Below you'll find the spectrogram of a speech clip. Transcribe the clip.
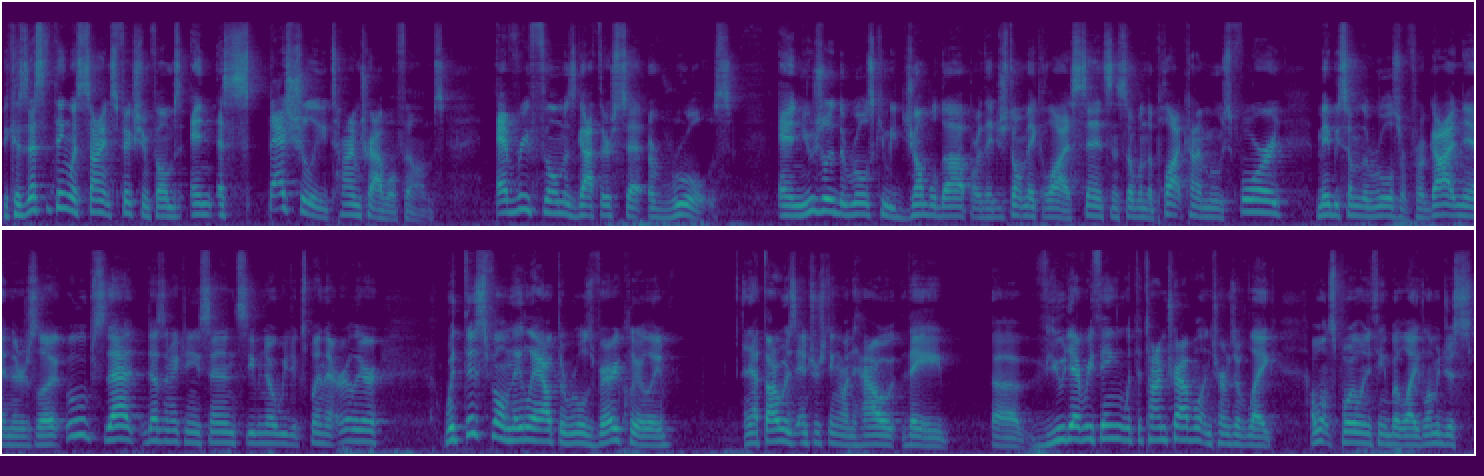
because that's the thing with science fiction films and especially time travel films. Every film has got their set of rules. And usually the rules can be jumbled up or they just don't make a lot of sense. And so when the plot kind of moves forward, maybe some of the rules are forgotten and there's like, oops, that doesn't make any sense, even though we'd explained that earlier. With this film, they lay out the rules very clearly. And I thought it was interesting on how they uh, viewed everything with the time travel in terms of like, I won't spoil anything, but like, let me just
